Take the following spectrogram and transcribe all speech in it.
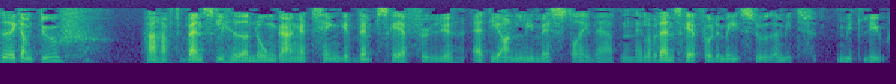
ved ikke, om du har haft vanskeligheder nogle gange at tænke, hvem skal jeg følge af de åndelige mestre i verden? Eller hvordan skal jeg få det mest ud af mit, mit liv?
